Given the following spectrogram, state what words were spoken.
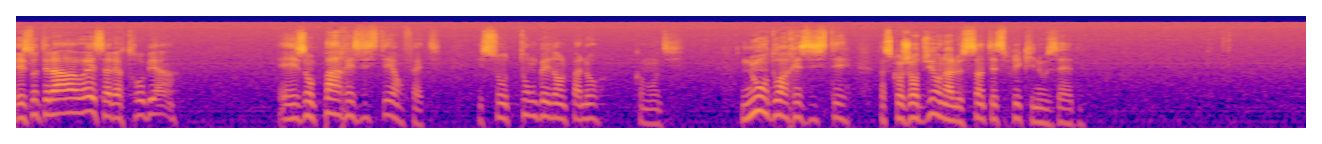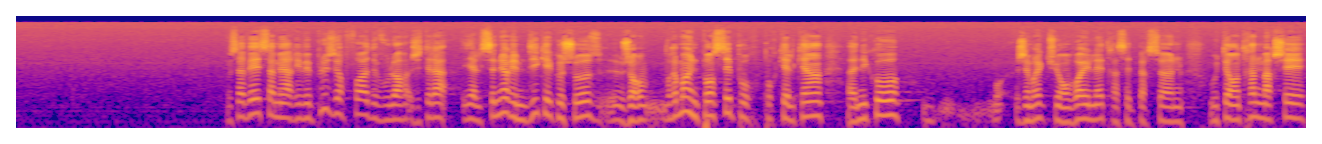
et ils ont été là, ah ouais, ça a l'air trop bien. Et ils n'ont pas résisté en fait. Ils sont tombés dans le panneau, comme on dit. Nous, on doit résister, parce qu'aujourd'hui, on a le Saint-Esprit qui nous aide. Vous savez, ça m'est arrivé plusieurs fois de vouloir. J'étais là, il y a le Seigneur, il me dit quelque chose, genre vraiment une pensée pour, quelqu'un. Euh, Nico, j'aimerais que tu envoies une lettre à cette personne, ou tu es en train de marcher,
